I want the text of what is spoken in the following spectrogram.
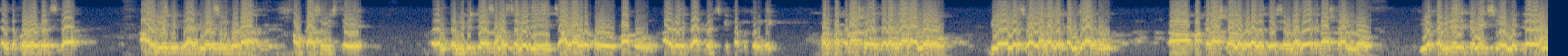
హెల్త్ ప్రొవైడర్స్గా ఆయుర్వేదిక్ గ్రాడ్యుయేట్స్ కూడా అవకాశం ఇస్తే ఎంత నిరుద్యోగ సమస్య అనేది చాలా వరకు మాకు ఆయుర్వేద గ్రాడ్యుయేట్స్కి తగ్గుతుంది. మన పక్క రాష్ట్రమైన తెలంగాణలో బిఐఎంఎస్ వాళ్ళు అలాగే పంజాబ్ పక్క రాష్ట్రాల్లో కూడా దేశంలో అనేక రాష్ట్రాల్లో ఈ యొక్క విలేజ్ క్లినిక్స్లో మెటీరియల్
